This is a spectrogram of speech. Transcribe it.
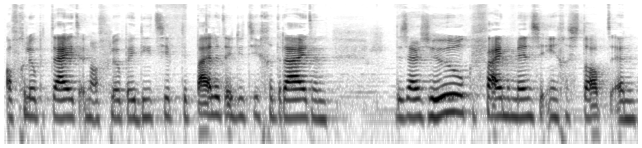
afgelopen tijd en afgelopen editie heb ik de pilot editie gedraaid. En er zijn zulke fijne mensen ingestapt. En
